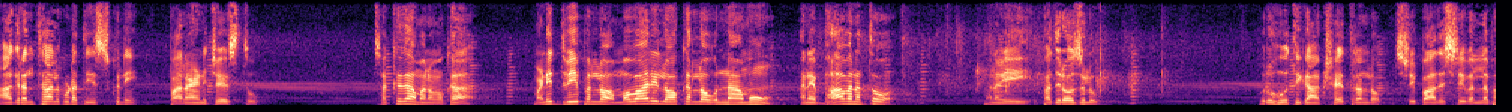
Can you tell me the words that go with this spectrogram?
ఆ గ్రంథాలు కూడా తీసుకుని పారాయణ చేస్తూ చక్కగా మనం ఒక మణిద్వీపంలో అమ్మవారి లోకంలో ఉన్నాము అనే భావనతో మనం ఈ పది రోజులు పురుహూతికా క్షేత్రంలో శ్రీపాద శ్రీవల్లభ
